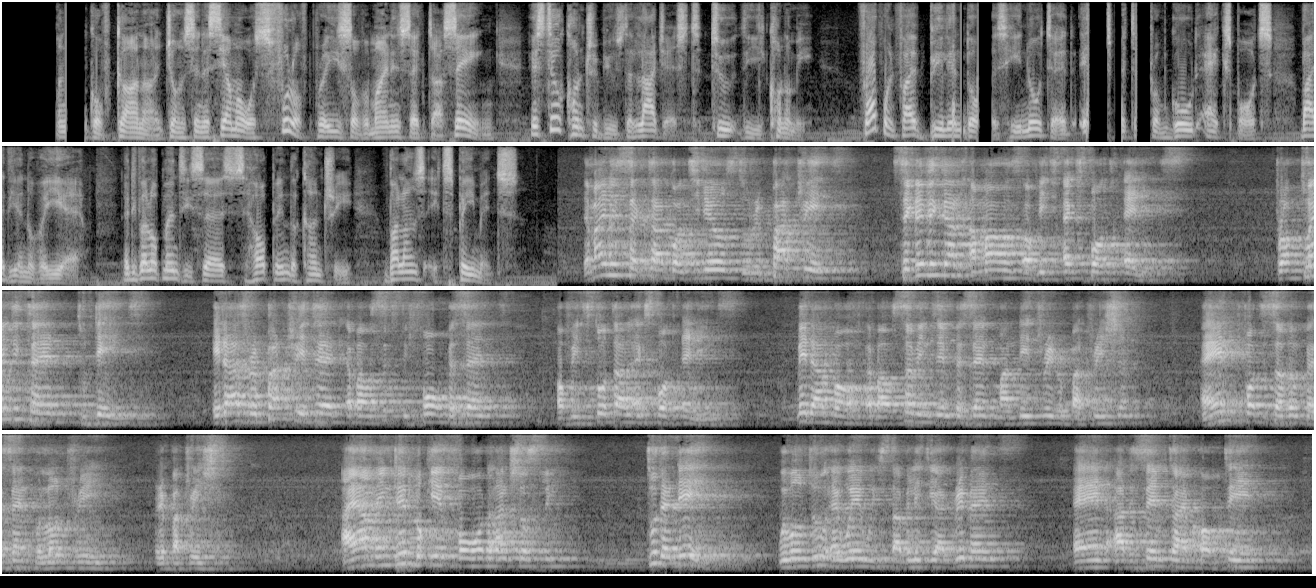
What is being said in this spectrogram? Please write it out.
Bank of Ghana, Johnson Asiamah, was full of praise of the mining sector, saying it still contributes the largest to the economy. $4.5 billion, he noted, is expected from gold exports by the end of the year. The development, he says, is helping the country balance its payments. The mining sector continues to repatriate significant amounts of its export earnings. From 2010 to date, it has repatriated about 64% of its total export earnings, made up of about 17% mandatory repatriation and 47% voluntary repatriation. I am indeed looking forward anxiously to the day we will do away with stability agreements and at the same time obtain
